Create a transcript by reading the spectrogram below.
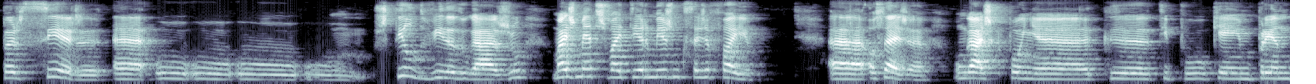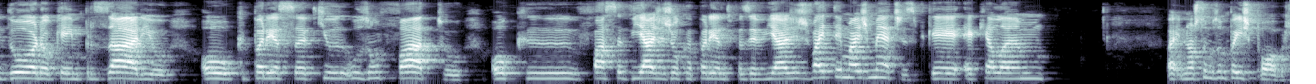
parecer uh, o, o, o, o, estilo de vida do gajo, mais matches vai ter, mesmo que seja feio. Uh, ou seja, um gajo que ponha que tipo que é empreendedor ou que é empresário ou que pareça que usa um fato, ou que faça viagens, ou que aparente fazer viagens, vai ter mais matches, porque é, é aquela. Hum, bem, nós somos um país pobre.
